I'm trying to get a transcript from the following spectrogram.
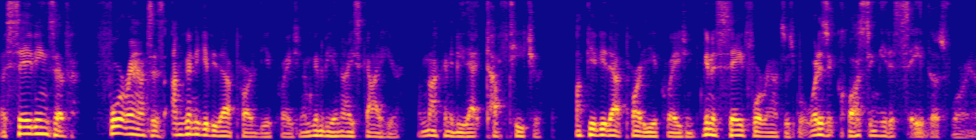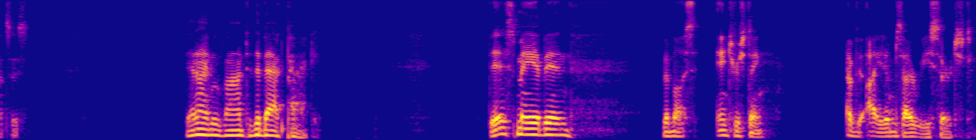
A savings of four ounces. I'm going to give you that part of the equation. I'm going to be a nice guy here. I'm not going to be that tough teacher. I'll give you that part of the equation. I'm going to save four ounces, but what is it costing me to save those four ounces? Then I move on to the backpack. This may have been the most interesting of the items I researched.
